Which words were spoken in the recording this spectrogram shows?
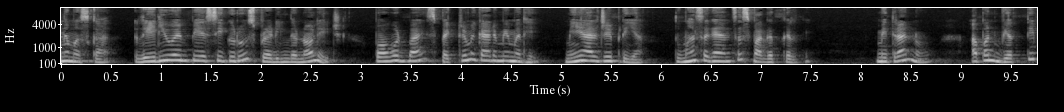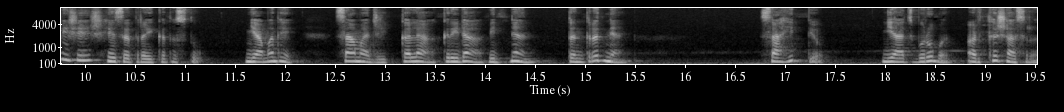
नमस्कार. Radio M P S C Guru spreading the knowledge powered by spectrum अकॅडमीमध्ये मी आर जे प्रिया तुम्हा सगळ्यांचं स्वागत करते. मित्रांनो आपण व्यक्तिविशेष हे सत्र ऐकत असतो. यामध्ये सामाजिक कला क्रीडा विज्ञान तंत्रज्ञान साहित्य याचबरोबर अर्थशास्त्र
